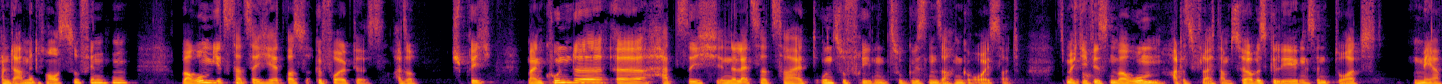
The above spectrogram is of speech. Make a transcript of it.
und damit rauszufinden, warum jetzt tatsächlich etwas gefolgt ist. Also sprich, mein Kunde äh, hat sich in der letzter Zeit unzufrieden zu gewissen Sachen geäußert. Jetzt möchte ich wissen, warum. Hat es vielleicht am Service gelegen? Sind dort mehr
